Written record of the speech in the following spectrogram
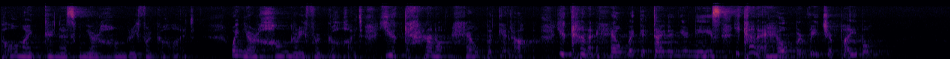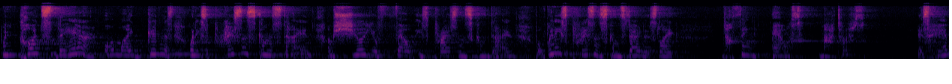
But oh my goodness, when you're hungry for God, when you're hungry for God, you cannot help but get up. You cannot help but get down on your knees. You cannot help but read your Bible. When God's there, oh my goodness, when His presence comes down, I'm sure you've felt His presence come down, but when His presence comes down, it's like nothing else matters. It's Him.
